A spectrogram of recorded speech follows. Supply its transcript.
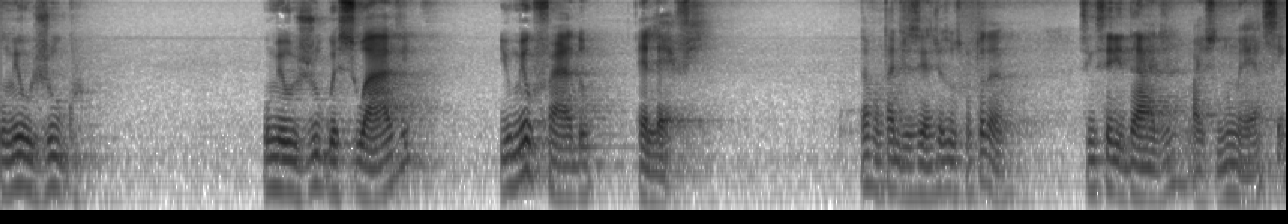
o meu jugo. O meu jugo é suave e o meu fardo é leve. Dá vontade de dizer a Jesus com toda sinceridade, mas não é assim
